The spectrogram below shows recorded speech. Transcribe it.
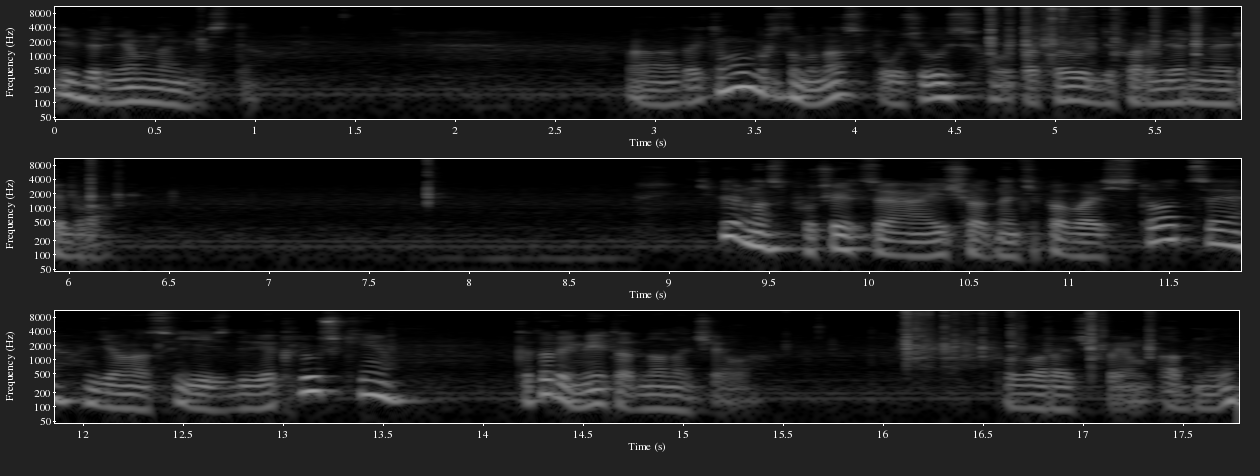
И вернем на место. А, таким образом у нас получилось вот такое вот деформированное ребро. Теперь у нас получается еще одна типовая ситуация, где у нас есть две клюшки, которая имеет одно начало. Поворачиваем одну,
